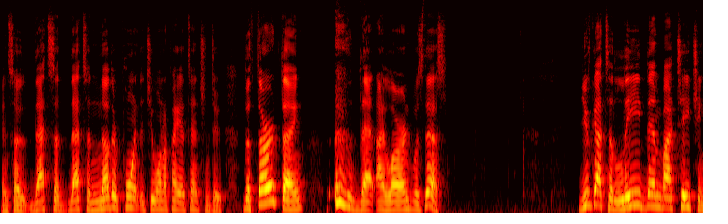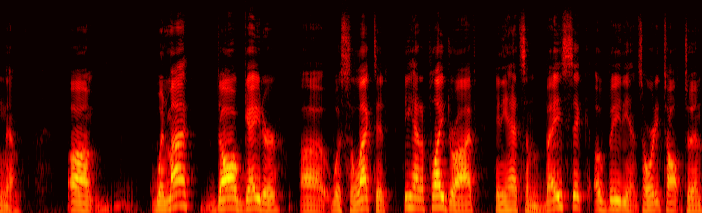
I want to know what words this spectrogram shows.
And so that's a that's another point that you want to pay attention to. The third thing that I learned was this. You've got to lead them by teaching them. Um, when my dog Gator uh, was selected, he had a play drive and he had some basic obedience already taught to him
